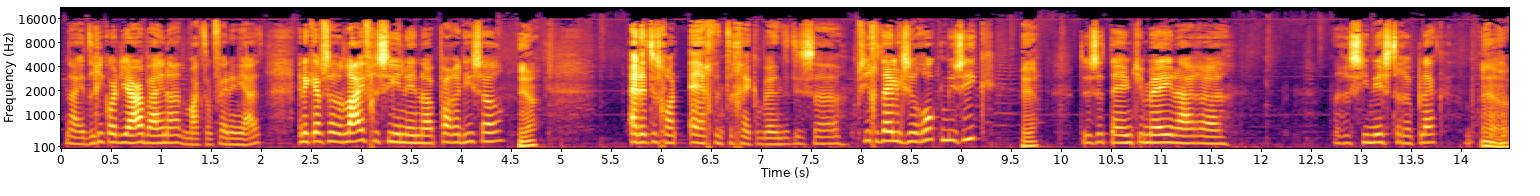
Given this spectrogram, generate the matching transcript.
nou, ja, drie kwart jaar bijna. Dat maakt ook verder niet uit. En ik heb ze live gezien in eh, Paradiso. Ja. En het is gewoon echt een te gekke band. Het is eh, psychedelische rockmuziek. Ja. Dus het neemt je mee naar, eh, naar een sinistere plek. Ja,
